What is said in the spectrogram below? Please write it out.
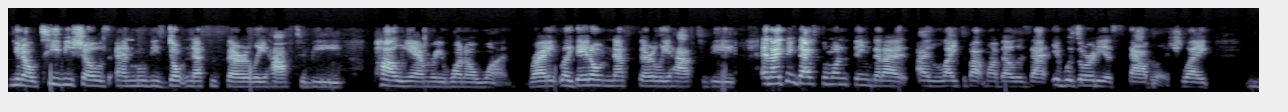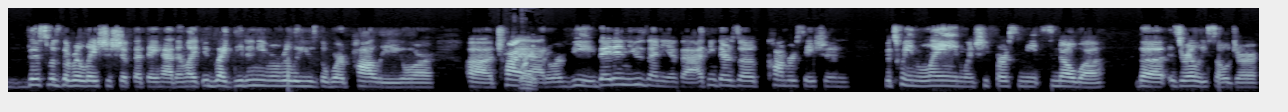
you know TV shows and movies don't necessarily have to be polyamory 101 right? Like they don't necessarily have to be and i think that's the one thing that i i liked about Ma Belle is that it was already established like this was the relationship that they had and like like they didn't even really use the word poly or uh triad right. or v they didn't use any of that i think there's a conversation between lane when she first meets noah the israeli soldier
